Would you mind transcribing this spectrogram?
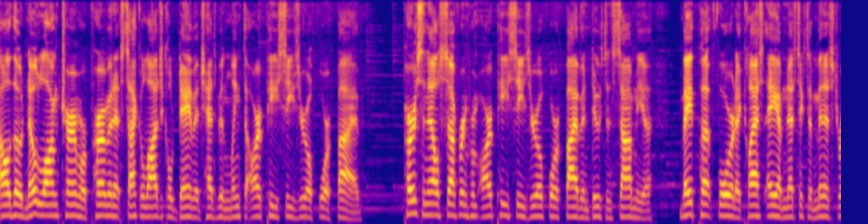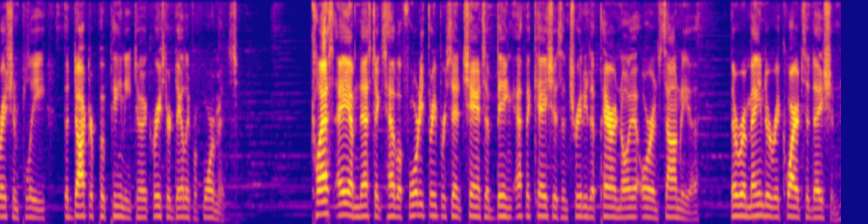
Although no long-term or permanent psychological damage has been linked to RPC-045, Personnel suffering from RPC-045-induced insomnia may put forward a Class A Amnestics Administration plea to Dr. Pupini to increase their daily performance. Class A amnestics have a 43% chance of being efficacious in treating the paranoia or insomnia, the remainder required sedation.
